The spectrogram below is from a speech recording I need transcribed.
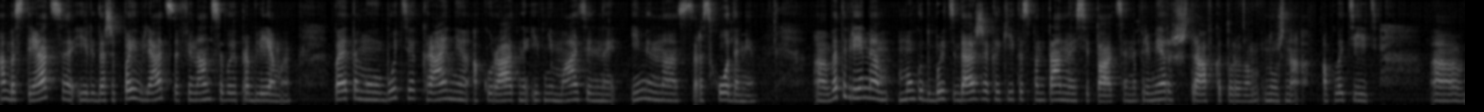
обостряться или даже появляться финансовые проблемы. Поэтому будьте крайне аккуратны и внимательны именно с расходами в это время могут быть даже какие-то спонтанные ситуации например штраф который вам нужно оплатить. А,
